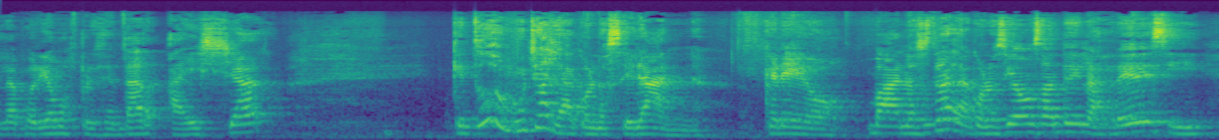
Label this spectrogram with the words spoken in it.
la podríamos presentar a ella, que todos muchos la conocerán, creo. Va, nosotras la conocíamos antes de las redes y,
